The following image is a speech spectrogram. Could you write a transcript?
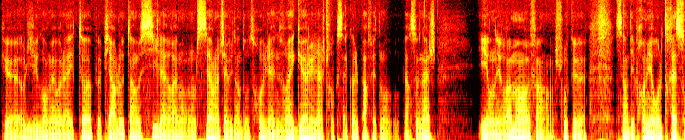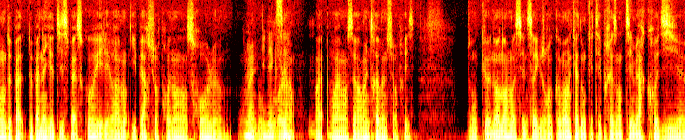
que Olivier Gourmet voilà, est top. Pierre Lotin aussi, il a vraiment, on le sait, on l'a déjà vu dans d'autres rôles, il a une vraie gueule. Et là, je trouve que ça colle parfaitement au personnage. Et on est vraiment, enfin, je trouve que c'est un des premiers rôles très sombres de, Pa- de Panayotis Pasco et il est vraiment hyper surprenant dans ce rôle. Ouais, beaucoup, il est excellent. voilà. Ouais, vraiment, c'est vraiment une très bonne surprise. Donc euh, non, non, moi c'est une série que je recommande, qui a donc été présentée mercredi euh,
